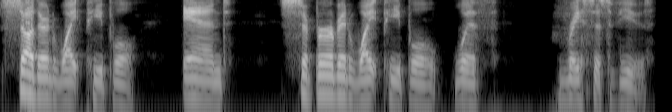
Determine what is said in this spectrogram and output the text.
Southern white people and suburban white people with racist views.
